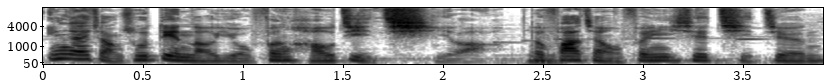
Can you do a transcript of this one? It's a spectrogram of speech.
应该讲出电脑有分好几期了的发展，有分一些期间。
